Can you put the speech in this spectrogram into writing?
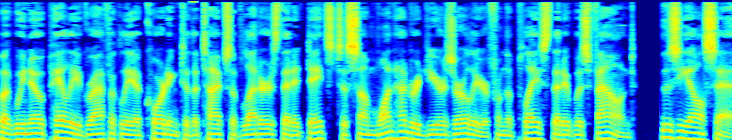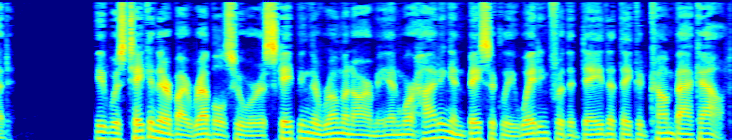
but we know paleographically according to the types of letters that it dates to some 100 years earlier from the place that it was found, Uziel said. It was taken there by rebels who were escaping the Roman army and were hiding and basically waiting for the day that they could come back out.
